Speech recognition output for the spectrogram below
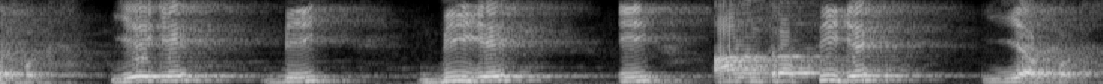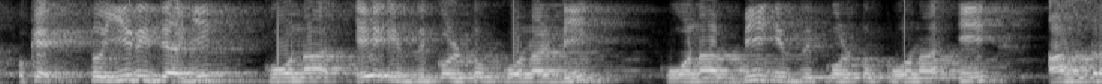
F ಎಗೆ ಡಿ ಬಿಗೆ ಇ ಆ ನಂತರ ಸಿಗೆ ಎಫ್ ಓಕೆ ಸೊ ಈ ರೀತಿಯಾಗಿ ಕೋನ ಎ ಇಸ್ ಈಕ್ವಲ್ ಟು ಕೋನ ಡಿ ಕೋನ ಬಿ ಇಸ್ ಈಕ್ವಲ್ ಟು ಕೋನ ಇ ಆ ನಂತರ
